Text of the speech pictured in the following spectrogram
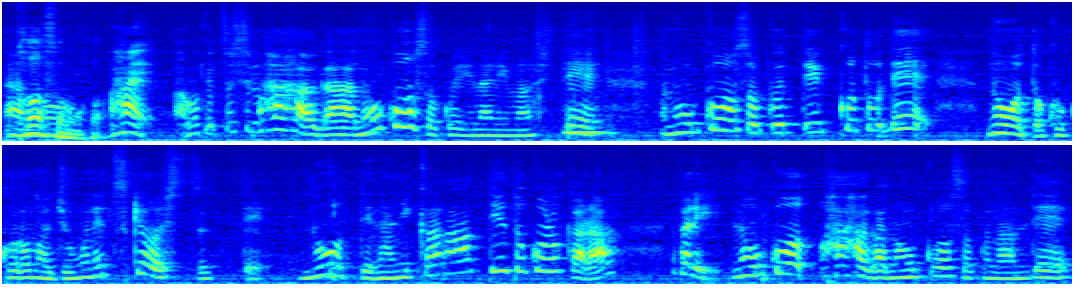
母様が？はい。私の母が脳梗塞になりまして、脳梗塞っていうことで脳と心の情熱教室って脳って何かなっていうところからやっぱり脳梗母が脳梗塞なんで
